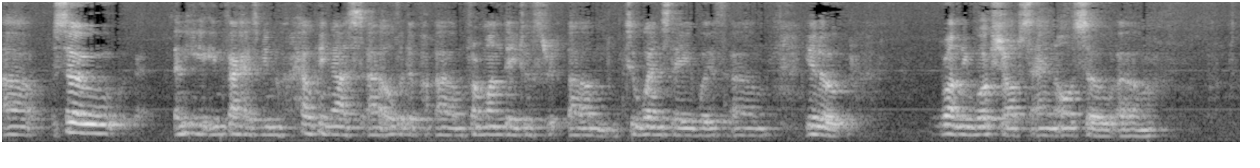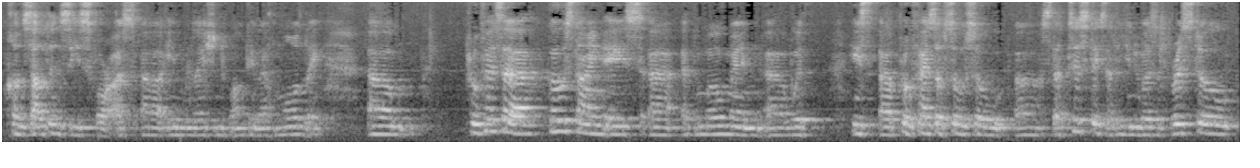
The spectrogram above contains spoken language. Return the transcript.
Uh, so and he in fact has been helping us uh, over the um, from Monday to um, to Wednesday with um, you know running workshops and also um, consultancies for us uh, in relation to multi-level modeling. Um, professor Goldstein is uh, at the moment uh, with he's a professor of social uh, statistics at the University of Bristol.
